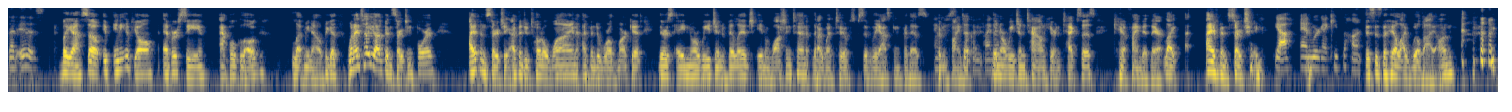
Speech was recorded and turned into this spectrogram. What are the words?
that is. But yeah, so if any of y'all ever see Apple Glog, let me know. Because when I tell you I've been searching for it, I've been searching. I've been to Total Wine, I've been to World Market. There's a Norwegian village in Washington that I went to, specifically asking for this. And Couldn't find still it. Couldn't find The it. Norwegian town here in Texas, can't find it there. Like, I have been searching. yeah, and mm. we're gonna keep the hunt. This is the hill I will die on.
